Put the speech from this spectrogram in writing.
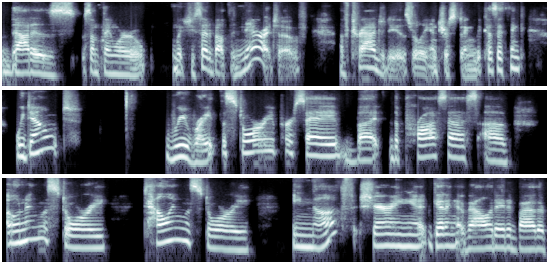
that is something where what you said about the narrative of tragedy is really interesting because I think we don't rewrite the story per se, but the process of owning the story, telling the story enough, sharing it, getting it validated by other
